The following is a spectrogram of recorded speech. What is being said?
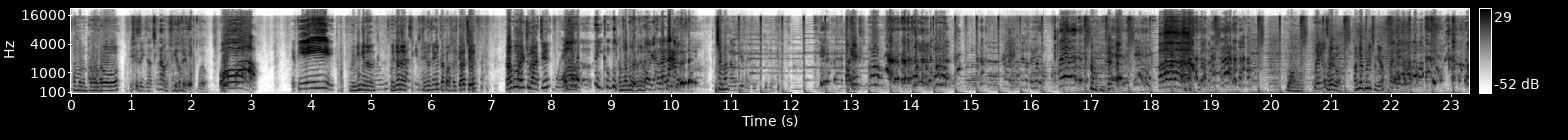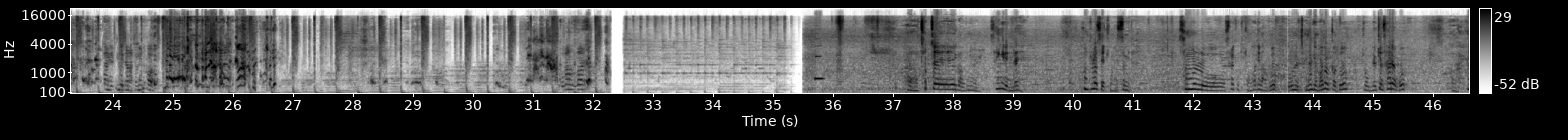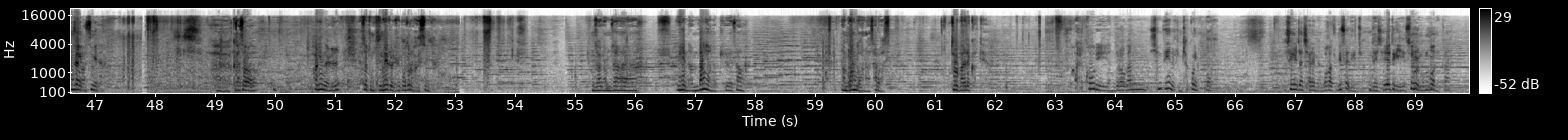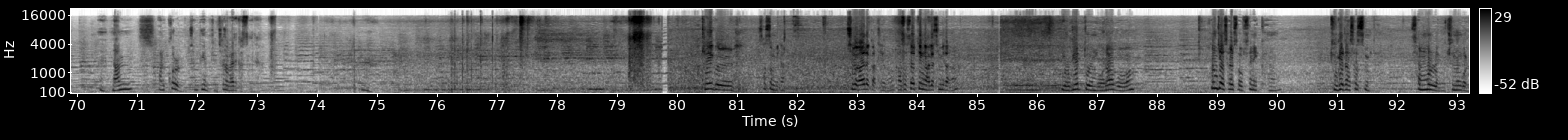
선물은 바로 바로 그래서 이상 책 나오면 죽여도 돼요. 뭐요? 오! 해피! 우리 민기는 내년에 내년 생일 때 아빠가 살게 알았지? 라고 할 줄 알았지? 뭐야? 이거 뭐? 감사합니다 그냥 제가 나 어떻게 살게? 와우 뭐야 이거 관절 분리 중이야? 아니 이거 있잖아 거그 만 그만 아, 첫째가 오늘 생일인데 홈플러스에 좀 왔습니다 선물로 살 것도 좀 확인하고 오늘 저녁에 먹을 것도 좀 몇 개 사려고 어, 현장에 왔습니다 아, 가서 확인을 해서 좀 구매를 해보도록 하겠습니다. 감사 감사 위에 난방이 하나 필요해서 난방도 하나 사러 왔습니다. 들어봐야 될 것 같아요. 알코올이 안 들어간 샴페인을 좀 찾고 있는데 생일잔치 하려면 뭐가 좀 있어야 되겠죠. 근데 이제 애들이 술을 못 먹으니까 네, 난 알코올 샴페인을 좀 찾아봐야 될 것 같습니다. 케이크를 샀습니다. 집에 가야 될 것 같아요. 가서 세팅하겠습니다. 요게 또 뭐라고? 혼자 살 수 없으니까 두 개 다 샀습니다. 선물로 주는 걸로.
